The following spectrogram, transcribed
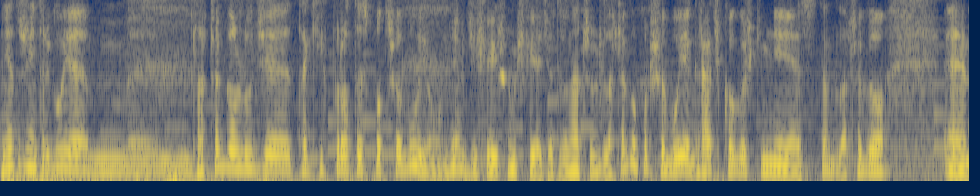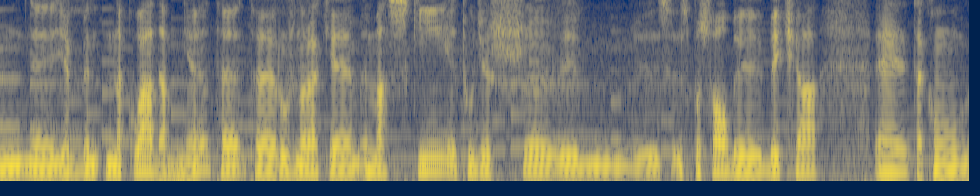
Mnie też intryguje, mm, y, dlaczego ludzie takich protest potrzebują nie? w dzisiejszym świecie. To znaczy, dlaczego potrzebuję grać kogoś, kim nie jestem? Dlaczego y, jakby nakładam nie? Te, te różnorakie maski, tudzież y, sposoby bycia E, taką,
